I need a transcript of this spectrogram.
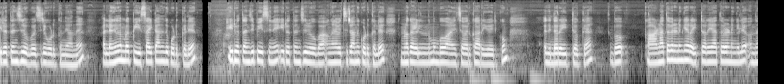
ഇരുപത്തഞ്ച് രൂപ വെച്ചിട്ട് കൊടുക്കുന്നതാണ്. അല്ലെങ്കിൽ നമ്മൾ പീസായിട്ടാണ് ഇത് കൊടുക്കൽ ഇരുപത്തഞ്ച് പീസിന് ഇരുപത്തഞ്ച് രൂപ അങ്ങനെ വെച്ചിട്ടാണ് കൊടുക്കൽ നമ്മൾ കയ്യിൽ നിന്ന് മുമ്പ് വാങ്ങിച്ചവർക്ക് അറിയുമായിരിക്കും ഇതിന്റെ റേറ്റൊക്കെ. അപ്പോൾ കാണാത്തവരാണെങ്കിൽ റേറ്റ് അറിയാത്തവരാണെങ്കിൽ ഒന്ന്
